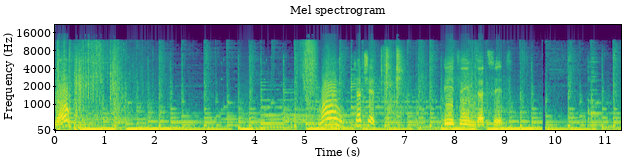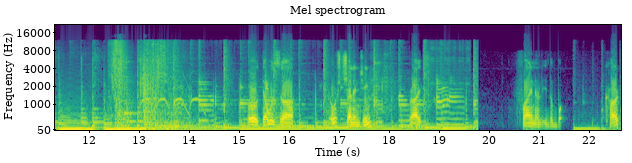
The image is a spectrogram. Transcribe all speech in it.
No. Come on, catch it. Eat him, that's it. Oh, that was uh that was challenging. Right. Finally the bo card.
